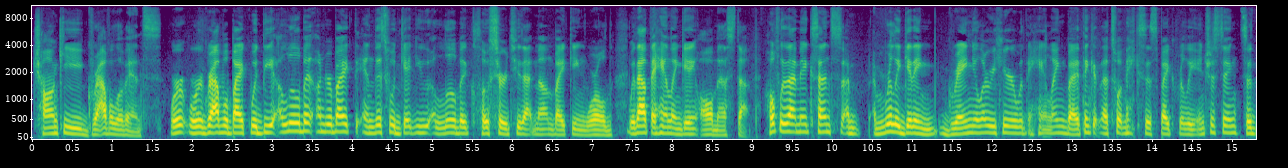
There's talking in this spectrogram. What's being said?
chonky gravel events where, where, a gravel bike would be a little bit underbiked and this would get you a little bit closer to that mountain biking world without the handling getting all messed up. Hopefully that makes sense. I'm, I'm really getting granular here with the handling, but I think that's what makes this bike really interesting. So,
